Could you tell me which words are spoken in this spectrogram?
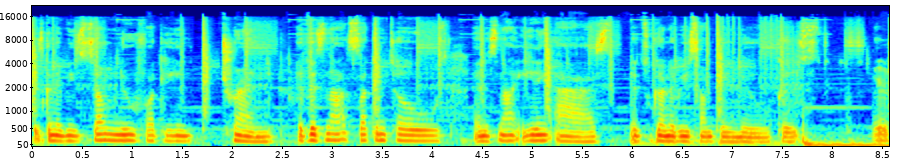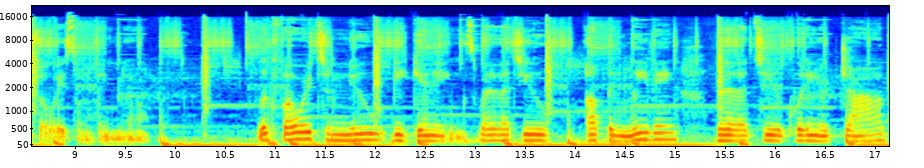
it's gonna be some new fucking trend. If it's not sucking toes and it's not eating ass, it's gonna be something new because there's always something new. Look forward to new beginnings, whether that's you up and leaving, whether that's you quitting your job,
